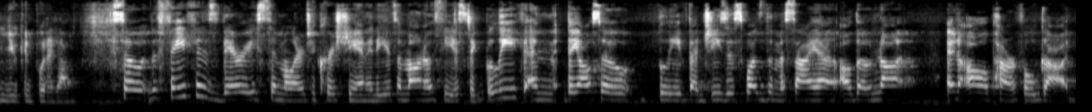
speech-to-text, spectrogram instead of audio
you can put it out? So the faith is very similar to Christianity. It's a monotheistic belief, and they also believe that Jesus was the Messiah, although not an all-powerful God.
